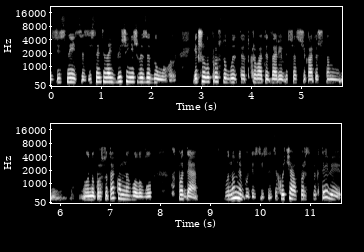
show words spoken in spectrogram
здійсниться, здійсниться навіть більше, ніж ви задумували. Якщо ви просто будете відкривати двері і весь час чекати, що там воно просто так вам на голову впаде, воно не буде здійснитися. Хоча в перспективі е,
